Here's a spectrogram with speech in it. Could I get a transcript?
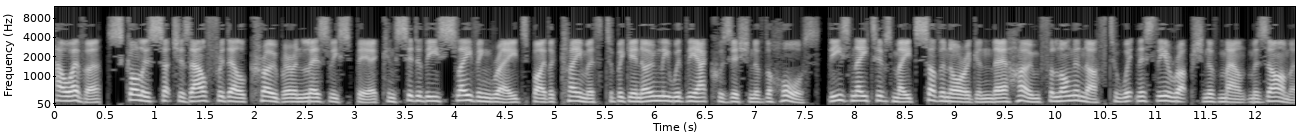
However, scholars such as Alfred L. Kroeber and Leslie Spier consider these slaving raids by the Klamath to begin only with the acquisition of the horse. These natives made southern Oregon their home for long enough to witness the eruption of Mount Mazama.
